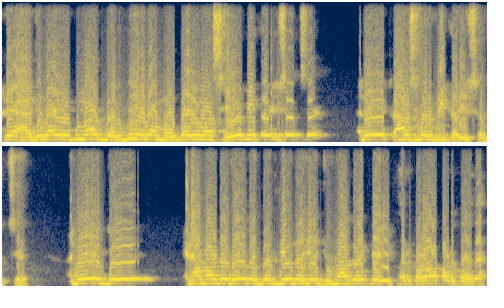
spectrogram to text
અને આજના યુગમાં દર્દી એના મોબાઈલમાં સેવ બી કરી શકશે અને ટ્રાન્સફર બી કરી શકશે. અને જે એના માટે થયું કે દર્દીઓને જે જુનાગઢને રિફર કરવા પડતા હતા,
